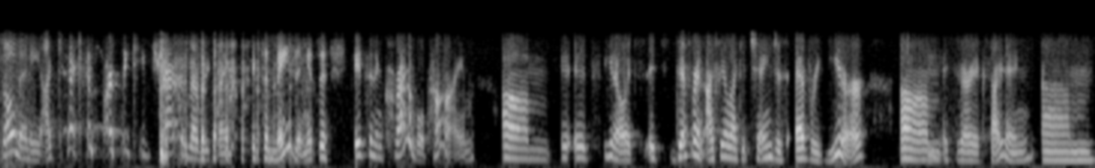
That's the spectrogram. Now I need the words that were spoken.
so many! I can hardly keep track of everything. it's amazing. It's a it's an incredible time. Um, it, it's you know it's it's different. I feel like it changes every year. Um, mm. It's very exciting, um,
